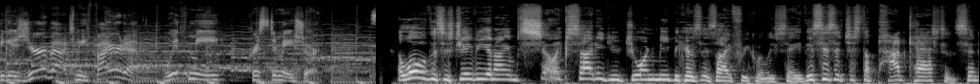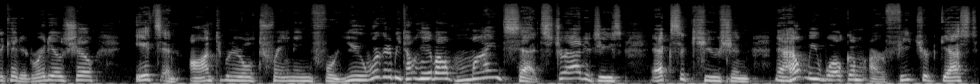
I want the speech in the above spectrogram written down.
because you're about to be fired up with me, Krista Mashore. Hello, this is JV, and I am so excited you joined me because, as I frequently say, this isn't just a podcast and syndicated radio show. It's an entrepreneurial training for you. We're going to be talking about mindset, strategies, execution. Now, help me welcome our featured guest.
